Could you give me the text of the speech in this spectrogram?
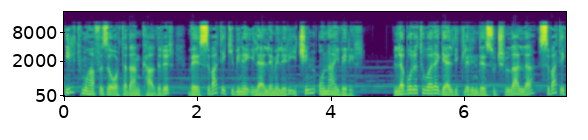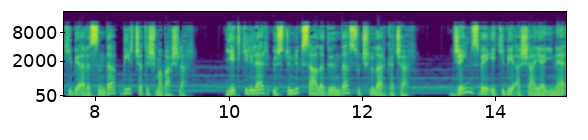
ilk muhafızı ortadan kaldırır ve SWAT ekibine ilerlemeleri için onay verir. Laboratuvara geldiklerinde suçlularla SWAT ekibi arasında bir çatışma başlar. Yetkililer üstünlük sağladığında suçlular kaçar. James ve ekibi aşağıya iner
